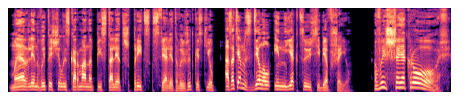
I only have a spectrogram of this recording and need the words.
Мерлин вытащил из кармана пистолет-шприц с фиолетовой жидкостью, а затем сделал инъекцию себе в шею. «Высшая кровь!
